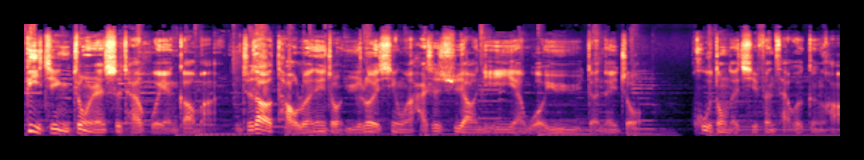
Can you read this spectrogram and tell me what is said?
毕竟众人拾柴火焰高嘛，你知道讨论那种娱乐新闻还是需要你一言我一语的那种互动的气氛才会更好。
